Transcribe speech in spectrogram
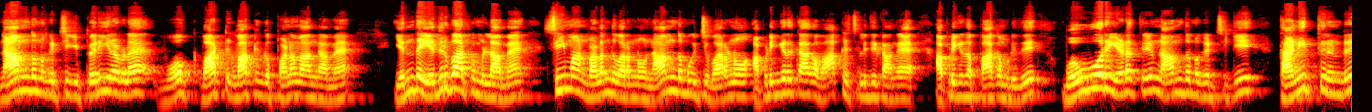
நாம் தமிழ் கட்சிக்கு பெரிய அளவில் வாட்டு வாக்குக்கு பணம் வாங்காமல் எந்த எதிர்பார்ப்பும் இல்லாம சீமான் வளர்ந்து வரணும் நாம் தமிழ்ச்சி வரணும் அப்படிங்கிறதுக்காக வாக்கு செலுத்தியிருக்காங்க அப்படிங்கிறத பார்க்க முடியுது. ஒவ்வொரு இடத்திலும் நாம் தமிழ் கட்சிக்கு தனித்து நின்று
